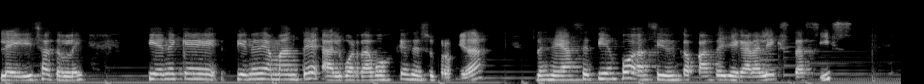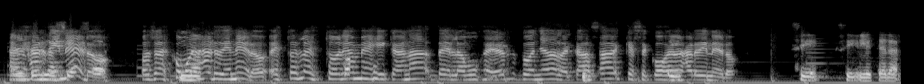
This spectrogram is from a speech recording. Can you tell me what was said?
Lady Chatterley, tiene, que, tiene de amante al guardabosques de su propiedad. Desde hace tiempo ha sido incapaz de llegar al éxtasis. El jardinero. O sea, es como el jardinero. Esto es la historia mexicana de la mujer dueña de la casa que se coge el jardinero. Sí, sí, literal,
